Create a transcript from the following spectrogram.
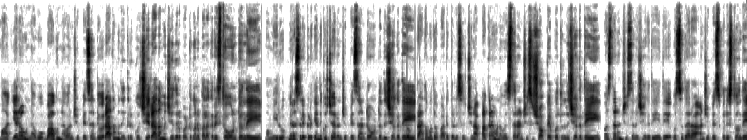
మా ఎలా ఉన్నావు? బాగున్నావు? అని చెప్పేసి అంటూ రాధమ్మ దగ్గరికి వచ్చి రాధమ్మ చేతులు పట్టుకొని పలకరిస్తూ ఉంటుంది. "మా మీరు మీరు అసలు ఇక్కడికి ఎందుకు వచ్చారని చెప్పేసి అంటూ ఉంటుంది జగతి. రాధమ్మతో పాటు కలిసి వచ్చిన పక్కన ఉన్న వస్తారని చూసి షాక్ అయిపోతుంది జగతి. వస్తారని చూస్తున్న జగతి అయితే వస్తుందారా అని చెప్పేసి పిలుస్తుంది.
